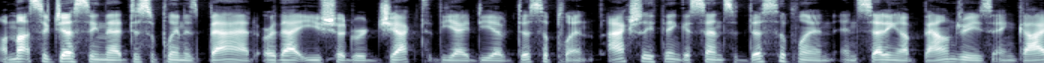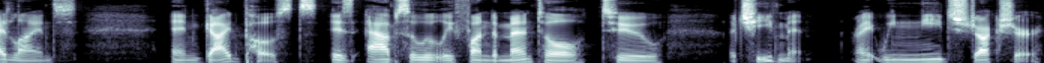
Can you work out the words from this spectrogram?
I'm not suggesting that discipline is bad or that you should reject the idea of discipline. I actually think a sense of discipline and setting up boundaries and guidelines and guideposts is absolutely fundamental to achievement, right? We need structure,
